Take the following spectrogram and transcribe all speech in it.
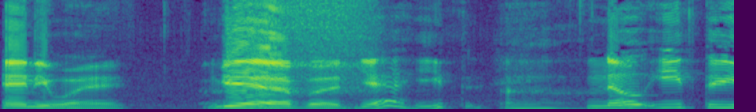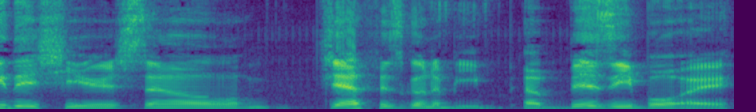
anyway, yeah, but yeah, E no E3 this year, so Geoff is going to be a busy boy,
